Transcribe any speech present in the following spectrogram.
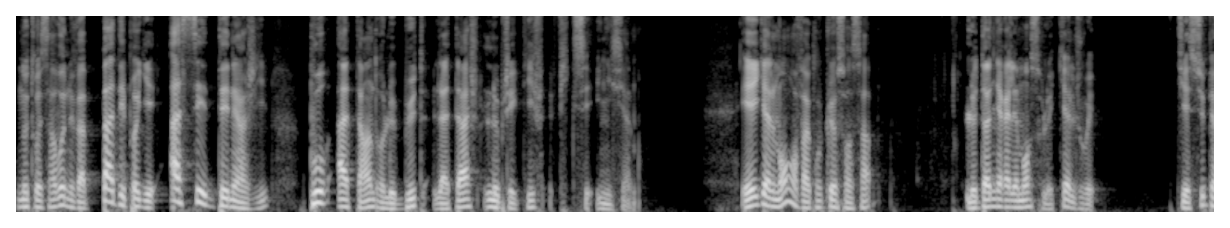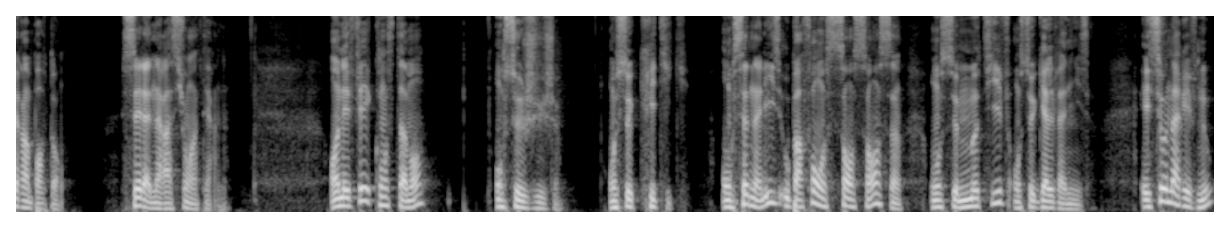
notre cerveau ne va pas déployer assez d'énergie pour atteindre le but, la tâche, l'objectif fixé initialement. Et également, on va conclure sur ça, le dernier élément sur lequel jouer, qui est super important, c'est la narration interne. En effet, constamment, on se juge on se critique, on s'analyse ou parfois on s'encense, on se motive, on se galvanise. Et si on arrive, nous,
